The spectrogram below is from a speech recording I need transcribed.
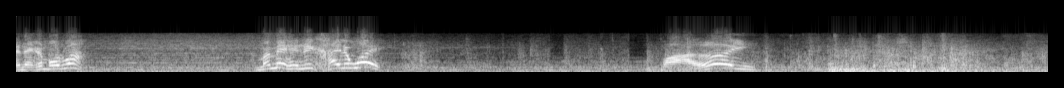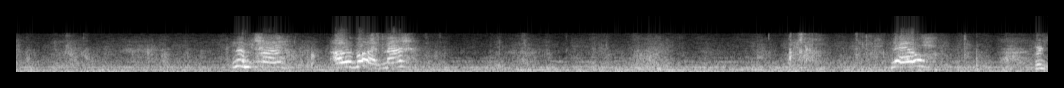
ไปไหนกันหมดวะทำไมไม่เห็นมีใครเลยเว้ยบ้าเอ้ยนำทาง เอาระเบิดมา เร็ว เฮ้ย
